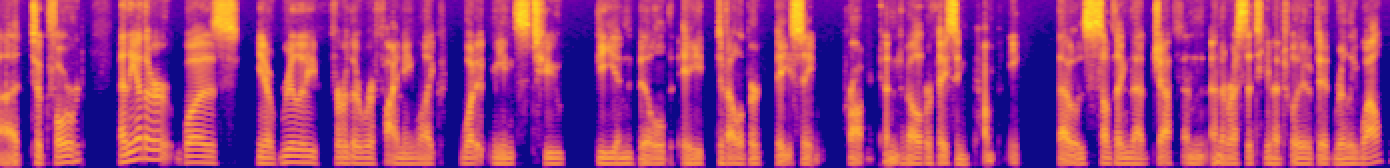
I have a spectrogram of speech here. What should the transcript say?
uh, took forward. And the other was, you know, really further refining like what it means to be and build a developer facing product and developer facing company. That was something that Jeff and, and the rest of the team at Twilio did really well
